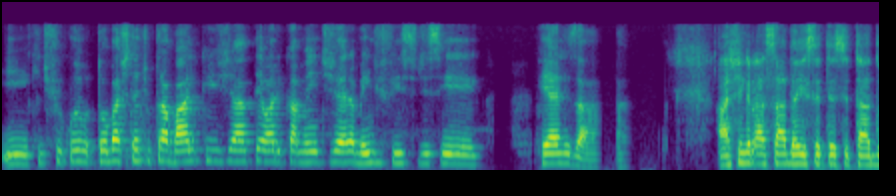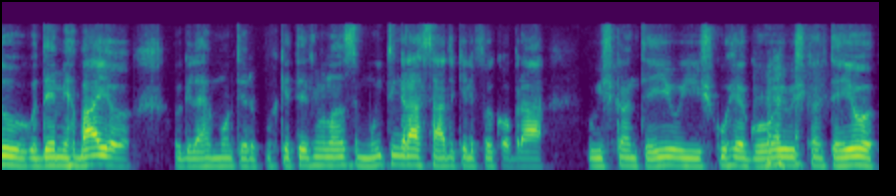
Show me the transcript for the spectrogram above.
e que dificultou bastante o trabalho que já teoricamente já era bem difícil de se realizar. Acho engraçado aí você ter citado o Demir Bay, o, o Guilherme Monteiro, porque teve um lance muito engraçado que ele foi cobrar o escanteio e escorregou e o escanteio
